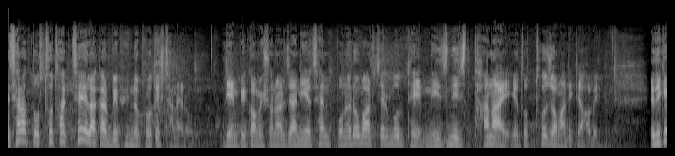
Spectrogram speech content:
এছাড়া তথ্য থাকছে এলাকার বিভিন্ন প্রতিষ্ঠানেরও। ডিএমপি কমিশনার জানিয়েছেন, পনেরো মার্চের মধ্যে নিজ নিজ থানায় এ তথ্য জমা দিতে হবে। এদিকে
